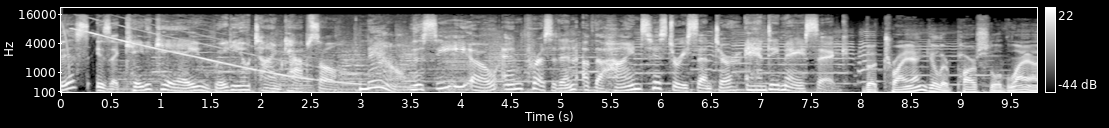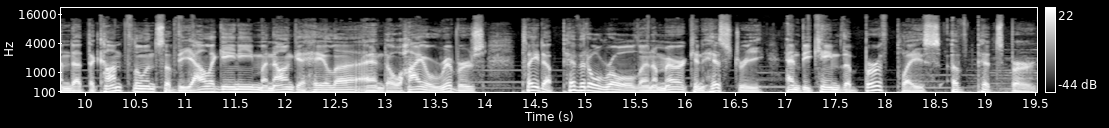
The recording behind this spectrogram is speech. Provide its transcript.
This is a KDKA radio time capsule. Now, the CEO and president of the Heinz History Center, Andy Masich. The triangular parcel of land at the confluence of the Allegheny, Monongahela, and Ohio rivers played a pivotal role in American history and became the birthplace of Pittsburgh.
